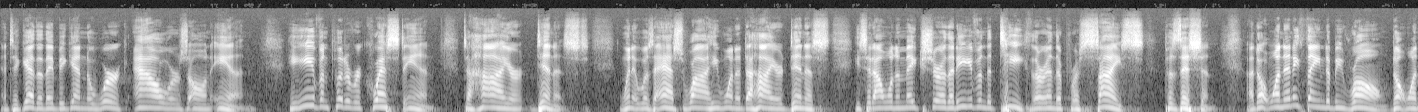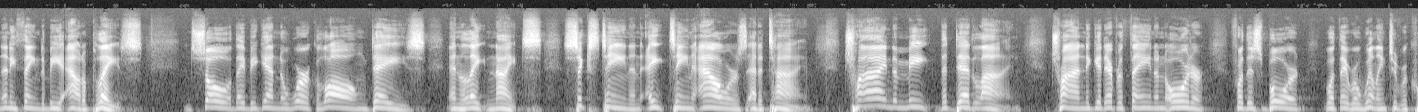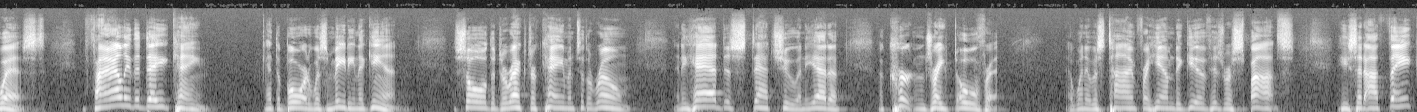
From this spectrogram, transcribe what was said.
and together they began to work hours on end. He even put a request in to hire dentists. When it was asked why he wanted to hire dentists, he said, I want to make sure that even the teeth are in the precise position. I don't want anything to be wrong, don't want anything to be out of place. And so they began to work long days and late nights, 16 and 18 hours at a time, trying to meet the deadline, trying to get everything in order for this board, what they were willing to request. Finally, the day came that the board was meeting again. So the director came into the room and he had this statue and he had a, a curtain draped over it. And when it was time for him to give his response, he said, I think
